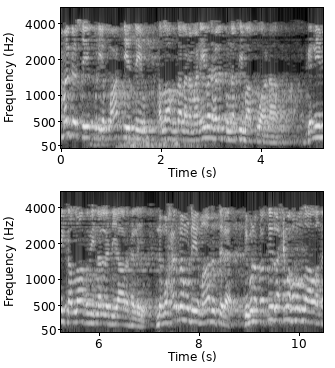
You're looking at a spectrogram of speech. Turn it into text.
அமல்கள் செய்யக்கூடிய பாக்கியத்தையும் அல்லாஹு தாலா நம் அனைவர்களுக்கும் நசீபாக்குவானா கண்ணியமிக்க அல்லாஹுவின் நல்லடியார்களே இந்த முஹர்ரமுடைய மாதத்துல இவனு கசீர் ரஹிமகமுல்லாவங்க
